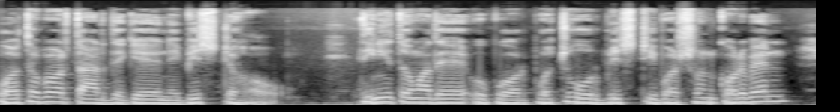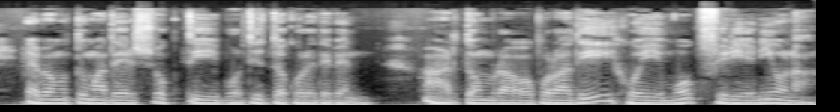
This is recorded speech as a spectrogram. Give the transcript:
অতপর তার দিকে নিবিষ্ট হও। তিনি তোমাদের উপর প্রচুর বৃষ্টি বর্ষণ করবেন এবং তোমাদের শক্তি বর্ধিত করে দেবেন। আর তোমরা অপরাধী হয়ে মুখ ফিরিয়ে নিও না।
